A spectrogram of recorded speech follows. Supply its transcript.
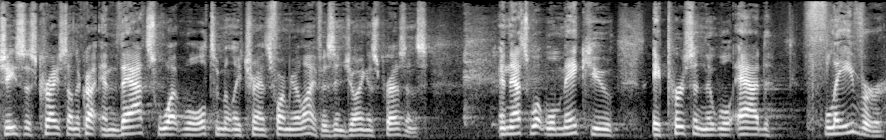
Jesus Christ on the cross. And that's what will ultimately transform your life, is enjoying his presence. And that's what will make you a person that will add flavor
